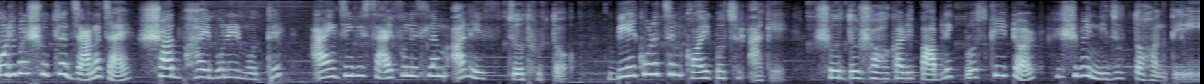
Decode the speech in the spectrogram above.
পরিবার সূত্রে জানা যায়, সাত ভাই বোনের মধ্যে আইনজীবী সাইফুল ইসলাম আলিফ চতুর্থ। বিয়ে করেছেন কয়েক বছর আগে। সদ্য সহকারী পাবলিক প্রসিকিউটর হিসেবে নিযুক্ত হন তিনি।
